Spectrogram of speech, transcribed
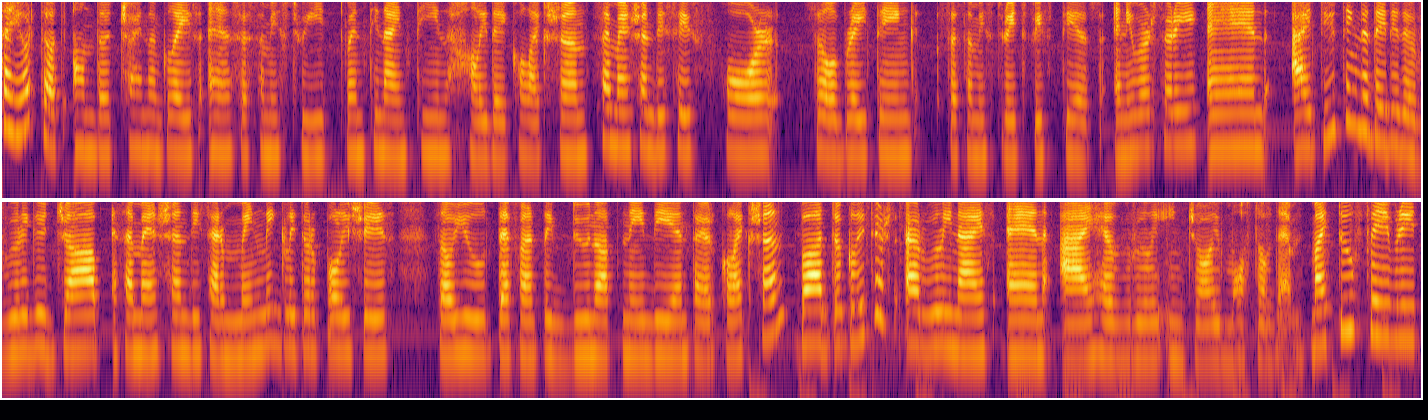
What are your thoughts on the China Glaze and Sesame Street 2019 holiday collection? As I mentioned, this is for celebrating Sesame Street's 50th anniversary and I do think that they did a really good job. As I mentioned, these are mainly glitter polishes, so you definitely do not need the entire collection. But the glitters are really nice and I have really enjoyed most of them. My two favorite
